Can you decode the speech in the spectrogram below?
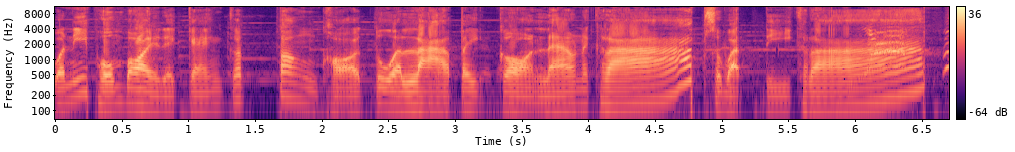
วันนี้ผมบอยเด็กแก๊งก็ ต้องขอตัวลาไปก่อนแล้วนะครับ สวัสดีครับ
